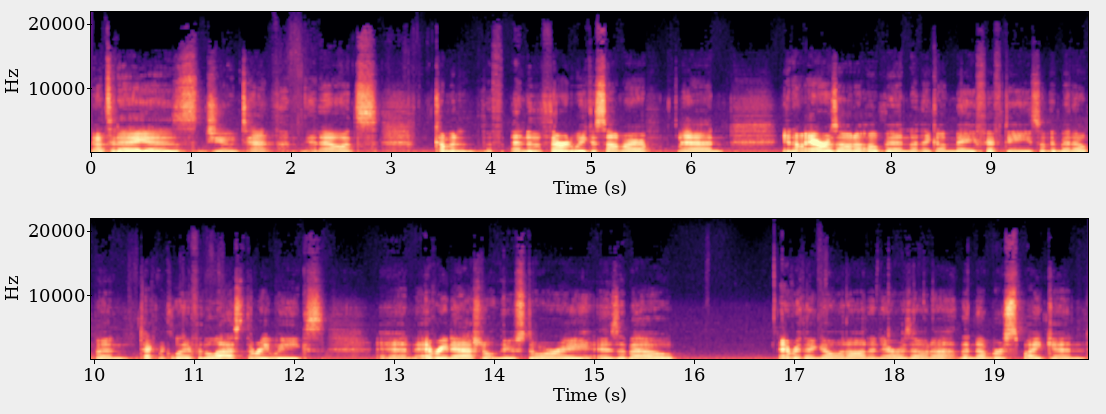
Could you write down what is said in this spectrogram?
Now today is june 10th you know it's coming the end of the third week of summer and you know arizona opened i think on may 15th so they've been open technically for the last three weeks and every national news story is about everything going on in Arizona, the numbers spiking,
